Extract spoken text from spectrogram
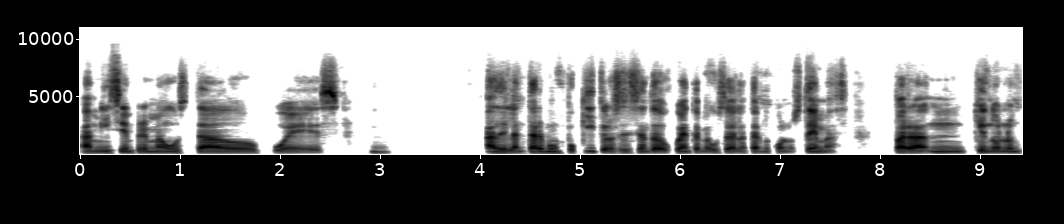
a mí siempre me ha gustado, pues, mm, adelantarme un poquito, no sé si se han dado cuenta, me gusta adelantarme con los temas para mm, que no lo,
